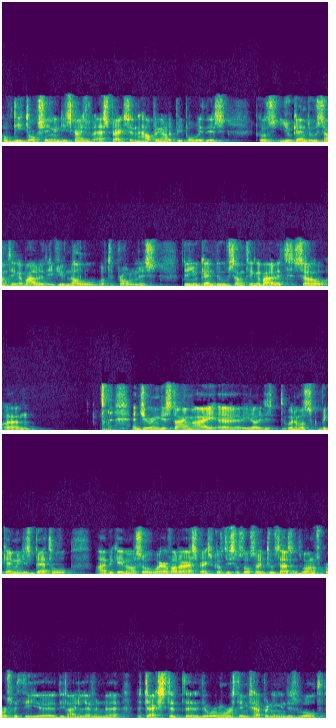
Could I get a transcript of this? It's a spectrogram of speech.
of detoxing and these kinds of aspects and helping other people with this. Because you can do something about it. If you know what the problem is then you can do something about it. So um, and during this time I uh, you know this, when I was became in this battle I became also aware of other aspects because this was also in 2001 of course with the uh, the 9/11 uh, attacks that uh, there were more things happening in this world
